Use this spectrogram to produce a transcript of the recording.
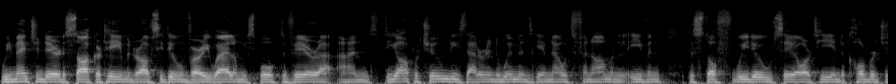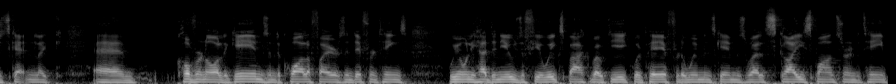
we mentioned there the soccer team and they're obviously doing very well and we spoke to Vera and the opportunities that are in the women's game now it's phenomenal even the stuff we do say RT and the coverage it's getting like um, covering all the games and the qualifiers and different things. We only had the news a few weeks back about the equal pay for the women's game as well. Sky sponsoring the team,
